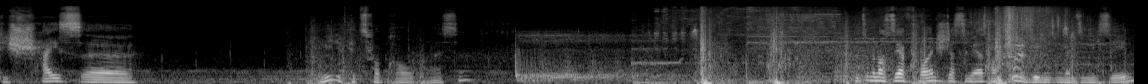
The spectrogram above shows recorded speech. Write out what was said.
die scheiß äh, Medikits verbrauchen, weißt du? Ich bin immer noch sehr freundlich, dass sie mir erstmal zuwinken, wenn sie mich sehen.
